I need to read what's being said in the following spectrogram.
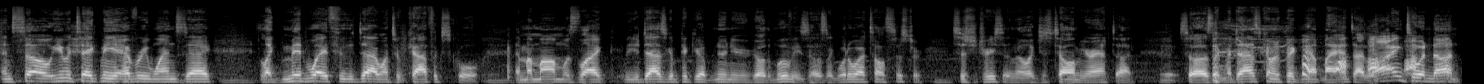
And so he would take me every Wednesday, like midway through the day. I went to a Catholic school, and my mom was like, your dad's gonna pick you up noon, you're gonna go to the movies. I was like, what do I tell sister, Sister Teresa? And they're like, just tell him you're aunt died. So I was like, my dad's coming to pick me up, my aunt died, lying to a nun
